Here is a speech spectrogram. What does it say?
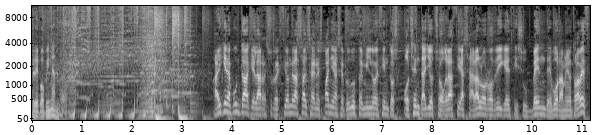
Rebobinando. Hay quien apunta a que la resurrección de la salsa en España se produce en 1988 gracias a Lalo Rodríguez y su Ven, devórame otra vez.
